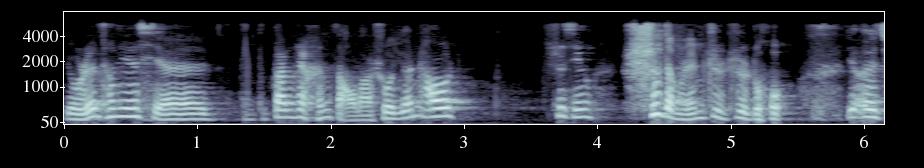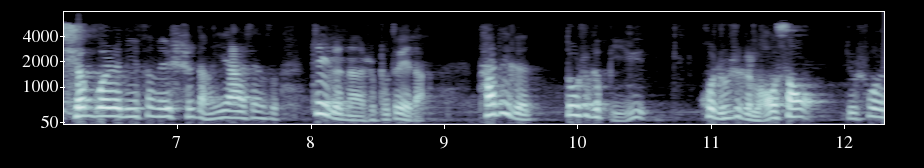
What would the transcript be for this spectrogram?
有人曾经写，当然这很早了，说元朝实行十等人制制度，呃，全国人民分为十等，一二三四，这个呢是不对的。他这个都是个比喻，或者是个牢骚，就说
